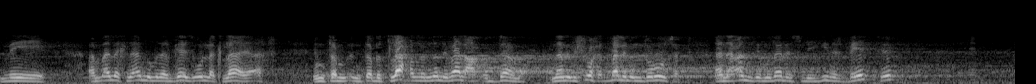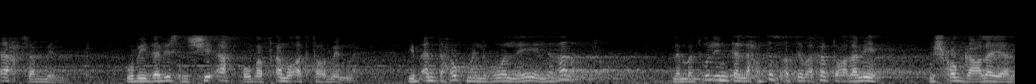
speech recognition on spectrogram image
ليه؟ قام قال لك لأنه من الجايز يقول لك لا يا أخي أنت أنت بتلاحظ إن أنا بلعب قدامك إن أنا مش واخد بالي من دروسك. أنا عندي مدرس بيجيني البيت أحسن منك وبيدرسني الشيء وبفهمه أكتر منك. يبقى انت حكم اللي هو اللي إيه اللي غلط. لما تقول انت اللي هتسقط تبقى اخدته على مين؟ مش حجه عليا أنا.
